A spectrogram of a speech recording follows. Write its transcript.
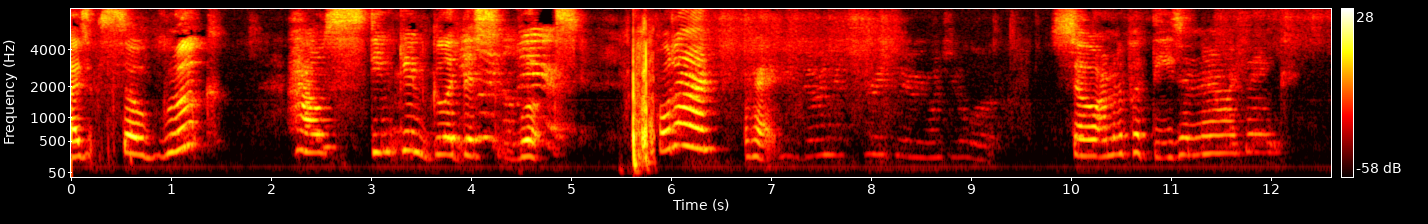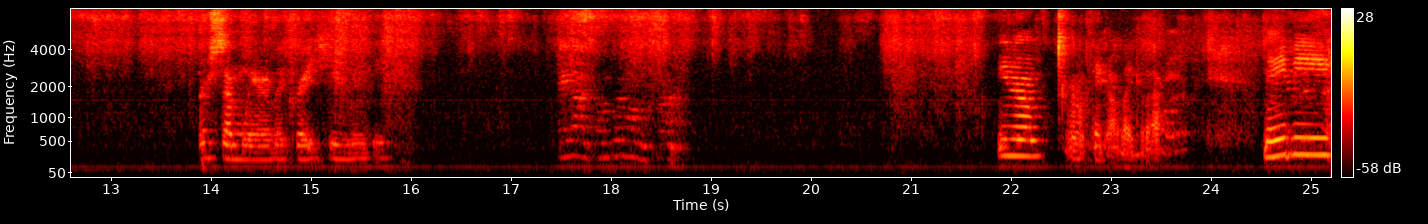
Guys, so look how stinking good this looks. Hold on. Okay. So I'm going to put these in now, I think. Or somewhere, like right here, maybe. You know, I don't think I like that. Maybe,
